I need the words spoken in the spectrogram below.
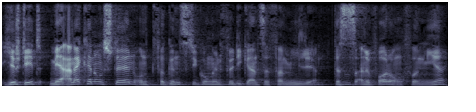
Hier steht mehr Anerkennungsstellen und Vergünstigungen für die ganze Familie. Das ist eine Forderung von mir.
